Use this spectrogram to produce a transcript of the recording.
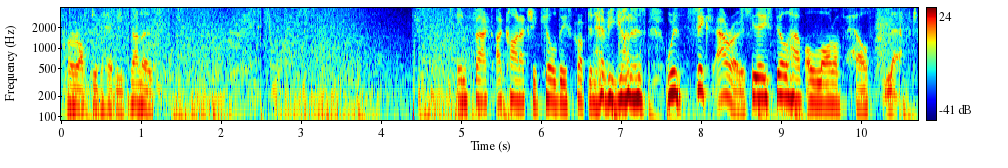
corrupted heavy gunners. In fact, I can't actually kill these corrupted heavy gunners with 6 arrows. They still have a lot of health left.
